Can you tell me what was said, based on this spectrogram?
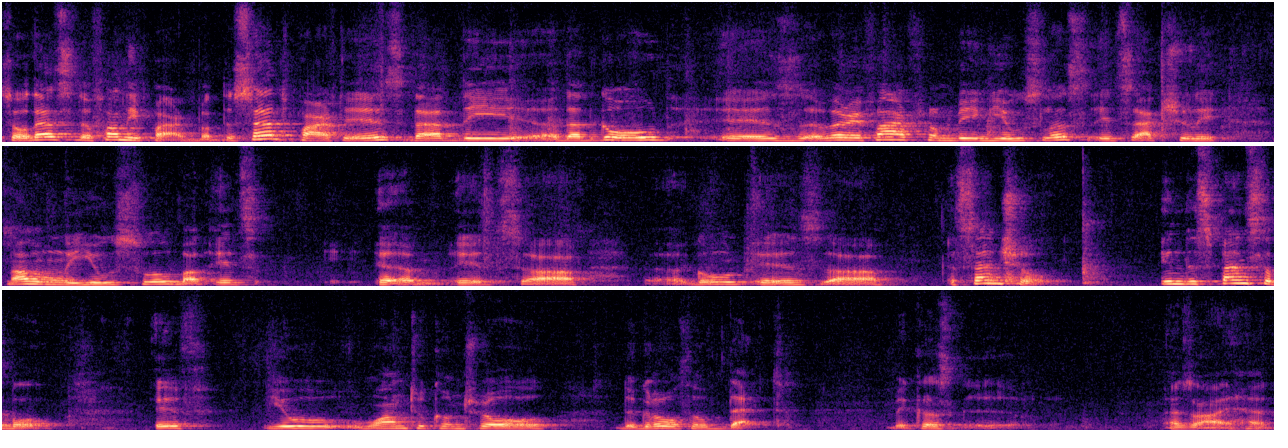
So that's the funny part. But the sad part is that the uh, that gold is uh, very far from being useless. It's actually not only useful, but it's um, it's uh, uh, gold is uh, essential, indispensable if you want to control the growth of debt, because uh, as I had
